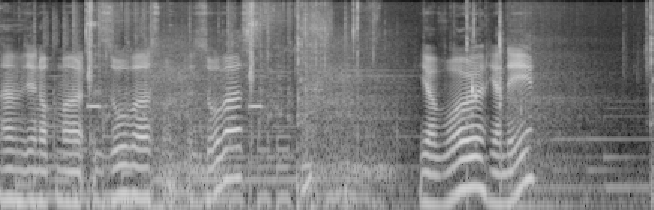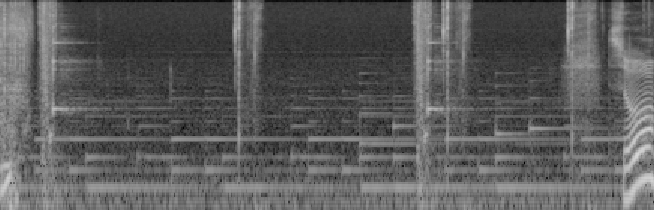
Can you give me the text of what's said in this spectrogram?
Haben wir noch mal sowas und sowas. Jawohl, ja nee. So.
